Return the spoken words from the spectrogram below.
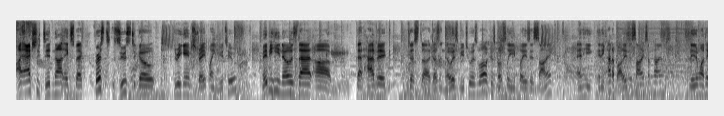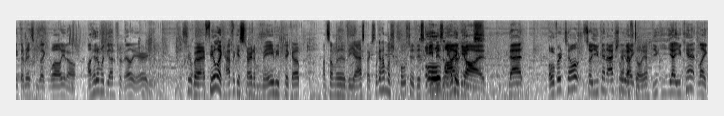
I actually did not expect first Zeus to go three games straight playing Mewtwo. Maybe he knows that um, that Havoc just uh, doesn't know his Mewtwo as well because mostly he plays his Sonic, and he and he kind of bodies his Sonic sometimes. So he didn't want to take the risk. He's like, well, you know, I'll hit him with the unfamiliarity. It's true, but I feel like Havoc is starting to maybe pick up on some of the aspects. Look at how much closer this game oh is than the my other god, games. That over tilt. So you can actually Yeah, like, F-tilt, yeah. You, yeah, you can't like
